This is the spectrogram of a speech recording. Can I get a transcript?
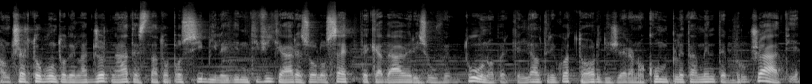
a un certo punto della giornata è stato possibile identificare solo 7 cadaveri su 21 perché gli altri 14 erano completamente bruciati.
